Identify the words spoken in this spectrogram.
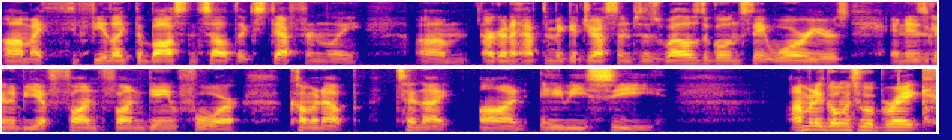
Um, I th- feel like the Boston Celtics definitely um, are going to have to make adjustments as well as the Golden State Warriors, and is going to be a fun, fun game four coming up tonight on ABC. I'm going to go into a break.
